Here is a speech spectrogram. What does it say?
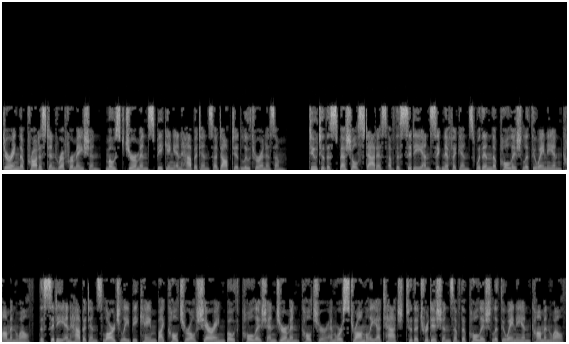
During the Protestant Reformation, most German-speaking inhabitants adopted Lutheranism. Due to the special status of the city and significance within the Polish-Lithuanian Commonwealth, the city inhabitants largely became bicultural sharing both Polish and German culture and were strongly attached to the traditions of the Polish-Lithuanian Commonwealth.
